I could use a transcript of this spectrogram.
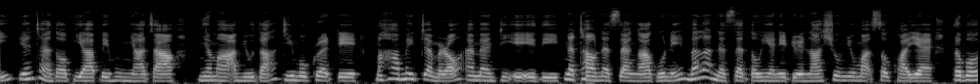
၏ပြင်းထန်သောဖိအားပေးမှုများကြောင့်မြန်မာအမျိုးသားဒီမိုကရက်တစ်မဟာမိတ်တပ်မတော် MNDAA သည်2025ခုနှစ်မတ်လ23ရက်နေ့တွင်လာရှိုးမြို့မှဆုတ်ခွာရန်သဘော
